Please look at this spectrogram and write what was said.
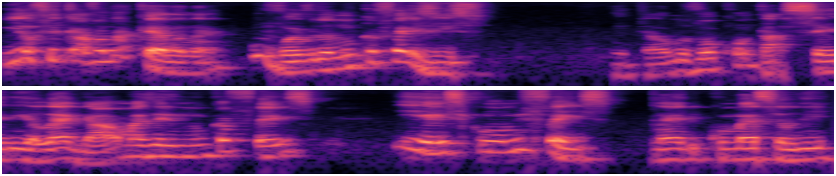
E eu ficava naquela, né? O Voivoda nunca fez isso. Então não vou contar. Seria legal, mas ele nunca fez. E esse que o homem fez. Né? Ele começa ali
